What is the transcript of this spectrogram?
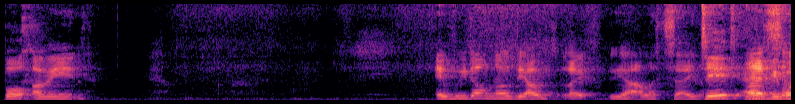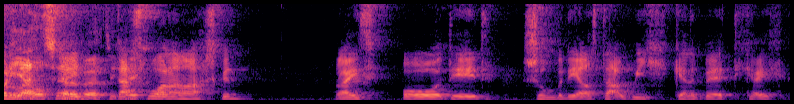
but I mean, if we don't know the out, like yeah, let's say. Did let's everybody say, else get a birthday that's cake? That's what I'm asking, right? Or did somebody else that week get a birthday cake?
